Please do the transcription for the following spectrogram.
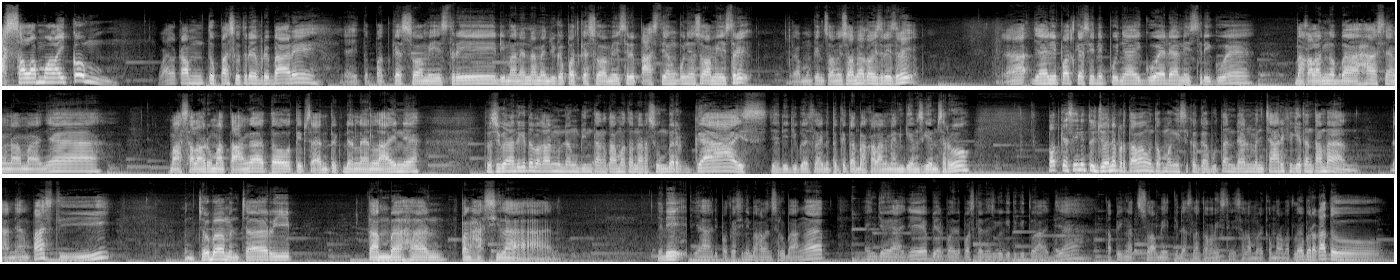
Assalamualaikum. Welcome to Pasutri everybody Yaitu podcast suami istri Di mana namanya juga podcast suami istri Pasti yang punya suami istri. Gak mungkin suami-suami atau istri-istri. Ya jadi podcast ini punya gue dan istri gue Bakalan ngebahas yang namanya Masalah rumah tangga atau tips and trick dan lain-lain ya. Terus juga nanti kita bakalan ngundang bintang tamu atau narasumber guys. Jadi juga selain itu kita bakalan main games-game seru Podcast ini tujuannya pertama untuk mengisi kegabutan dan mencari kegiatan tambahan. Dan yang pasti Mencoba mencari tambahan penghasilan. Jadi ya di podcast ini bakalan seru banget. Enjoy aja ya biar pada podcastnya juga gitu-gitu aja. Tapi ingat suami tidak selalu istri Assalamualaikum warahmatullahi wabarakatuh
